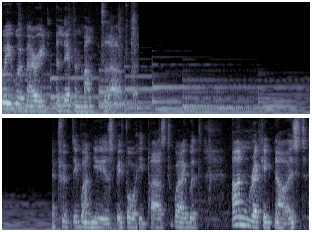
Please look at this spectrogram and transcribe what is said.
we were married 11 months after. 51 years before he passed away with unrecognised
